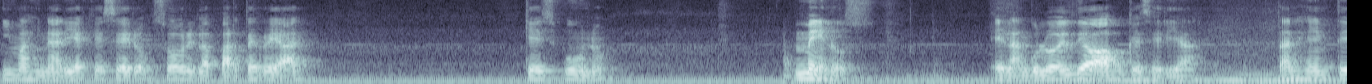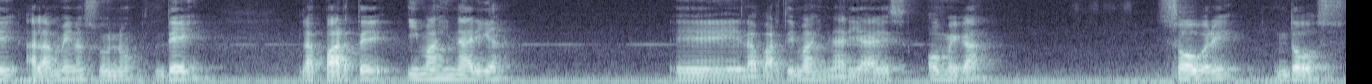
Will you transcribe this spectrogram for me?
imaginaria que es 0 sobre la parte real que es 1, menos el ángulo del de abajo, que sería tangente a la menos 1 de la parte imaginaria. Eh, la parte imaginaria es omega sobre 2.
